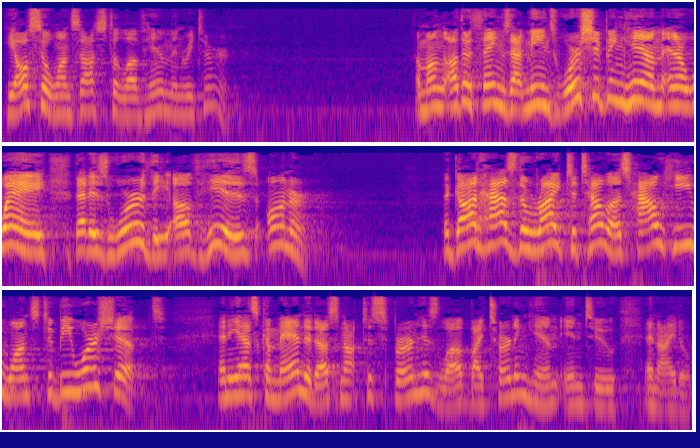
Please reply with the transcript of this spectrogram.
He also wants us to love Him in return. Among other things, that means worshiping Him in a way that is worthy of His honor. God has the right to tell us how He wants to be worshiped. And he has commanded us not to spurn his love by turning him into an idol,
